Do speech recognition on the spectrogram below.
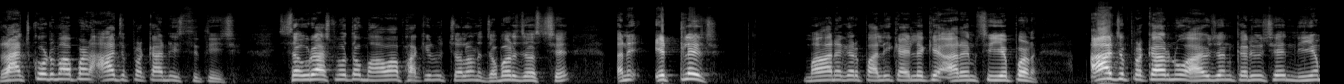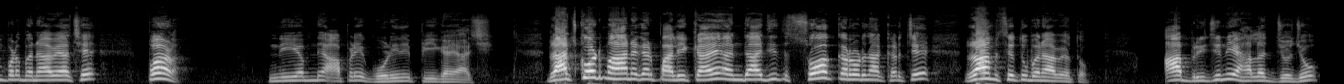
રાજકોટમાં પણ આ જ પ્રકારની સ્થિતિ છે. સૌરાષ્ટ્રમાં તો માવા ફાંકીનું ચલણ જબરજસ્ત છે અને એટલે જ મહાનગરપાલિકા એટલે કે આરએમસીએ પણ આ જ પ્રકારનું આયોજન કર્યું છે, નિયમ પણ બનાવ્યા છે, પણ નિયમને આપણે ઘોળીને પી ગયા છીએ. રાજકોટ મહાનગરપાલિકાએ અંદાજિત સો કરોડના ખર્ચે રામ સેતુ બનાવ્યો હતો. આ બ્રિજની હાલત જોજો.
